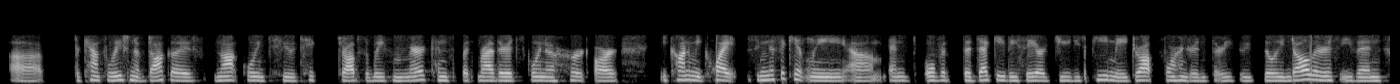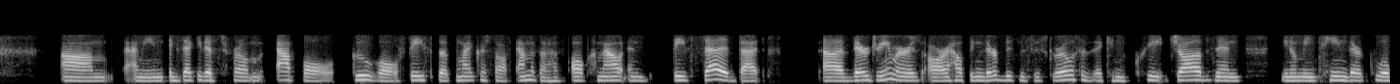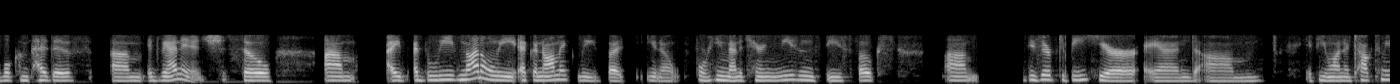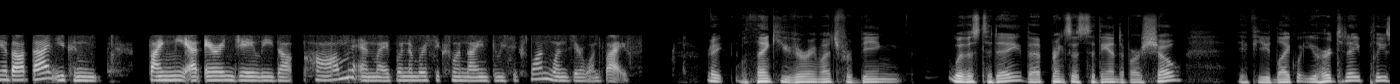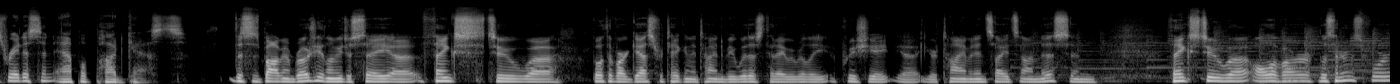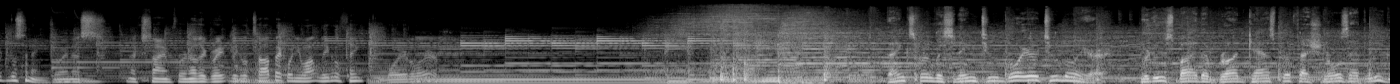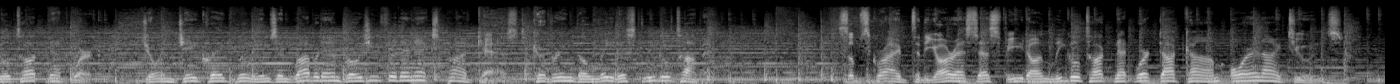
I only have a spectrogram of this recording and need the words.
uh, the cancellation of DACA is not going to take jobs away from Americans, but rather it's going to hurt our economy quite significantly. Um, and over the decade, they say our GDP may drop $433 billion even. Um, I mean, executives from Apple, Google, Facebook, Microsoft, Amazon have all come out and they've said that uh, their dreamers are helping their businesses grow so they can create jobs and you know maintain their global competitive um, advantage. So um, I, I, believe not only economically but you know for humanitarian reasons these folks um, deserve to be here. And um, if you want to talk to me about that, you can find me at erinjlee.com and my phone number is 619-361-1015. Great. Well, thank you very much for being with us today. That brings us to the end of our show. If you'd like what you heard today, please rate us in Apple Podcasts. This is Bob Ambrogi. Let me just say uh, thanks to uh, both of our guests for taking the time to be with us today. We really appreciate uh, your time and insights on this. And thanks to uh, all of our listeners for listening. Join us next time for another great legal topic. When you want legal, think lawyer to lawyer. Thanks for listening to Lawyer to Lawyer produced by the broadcast professionals at Legal Talk Network. Join J. Craig Williams and Robert Ambrogi for their next podcast covering the latest legal topic. Subscribe to the RSS feed on LegalTalkNetwork.com or in iTunes.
